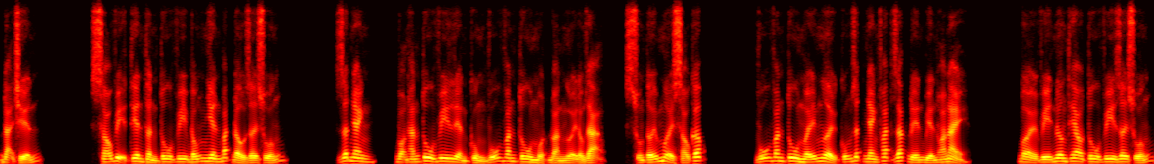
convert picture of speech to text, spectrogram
đại chiến sáu vị tiên thần tu vi bỗng nhiên bắt đầu rơi xuống. Rất nhanh, bọn hắn tu vi liền cùng vũ văn tu một đoàn người đồng dạng, xuống tới mười sáu cấp. Vũ văn tu mấy người cũng rất nhanh phát giác đến biến hóa này. Bởi vì nương theo tu vi rơi xuống,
